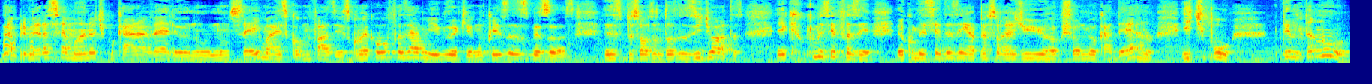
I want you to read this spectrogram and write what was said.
na primeira semana eu, tipo, cara, velho, eu não, não sei mais como fazer isso. Como é que eu vou fazer amigos aqui? Eu não conheço essas pessoas. Essas pessoas são todas idiotas. E aí o que eu comecei a fazer? Eu comecei a desenhar personagens de Yu Hakusho no meu caderno e, tipo, tentando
